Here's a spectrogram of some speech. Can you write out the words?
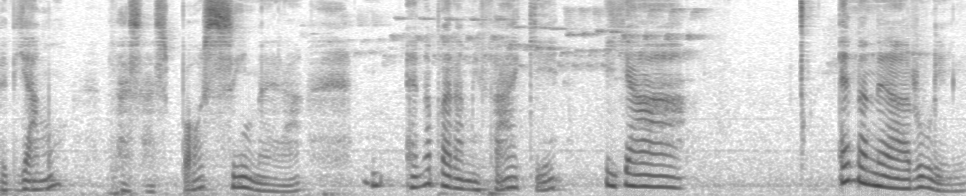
Παιδιά μου, θα σας πω σήμερα ένα παραμυθάκι για ένα νεαρούλι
